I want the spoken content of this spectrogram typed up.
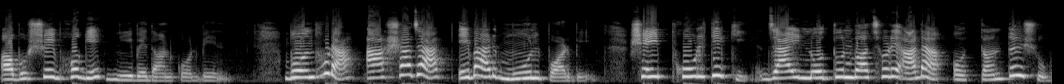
অবশ্যই ভোগে নিবেদন করবেন। বন্ধুরা, আসা যাক এবার মূল পর্বে। সেই ফুলটি কি, যাই নতুন বছরে আনা অত্যন্তই শুভ।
